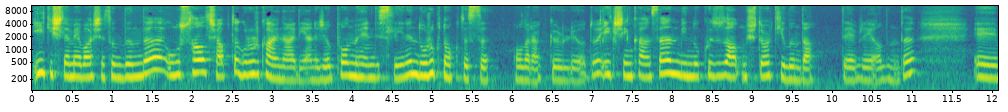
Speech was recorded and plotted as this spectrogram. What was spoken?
ilk işlemeye başlatıldığında ulusal çapta gurur kaynağıydı. Yani Japon mühendisliğinin doruk noktası olarak görülüyordu. İlk Shinkansen 1964 yılında devreye alındı. E,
